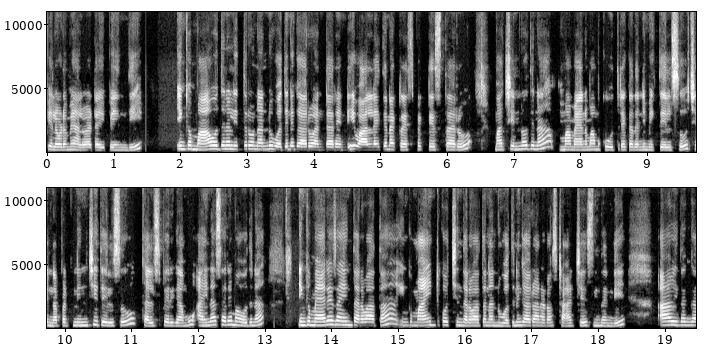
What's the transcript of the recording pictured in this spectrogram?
పిలవడమే అలవాటయిపోయింది. ఇంకా మా వదినలిద్దరూ నన్ను వదిన గారు అంటారండి. వాళ్ళైతే నాకు రెస్పెక్ట్ ఇస్తారు. మా చిన్నొదిన మా మేనమామ కూతురే కదండీ! మీకు తెలుసు. చిన్నప్పటి నుంచి తెలుసు. కలిసి పెరిగాము. అయినా సరే మా వదిన ఇంకా మ్యారేజ్ అయిన తర్వాత ఇంక మా ఇంటికి వచ్చిన తర్వాత నన్ను వదిన గారు అనడం స్టార్ట్ చేసిందండి. ఆ విధంగా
